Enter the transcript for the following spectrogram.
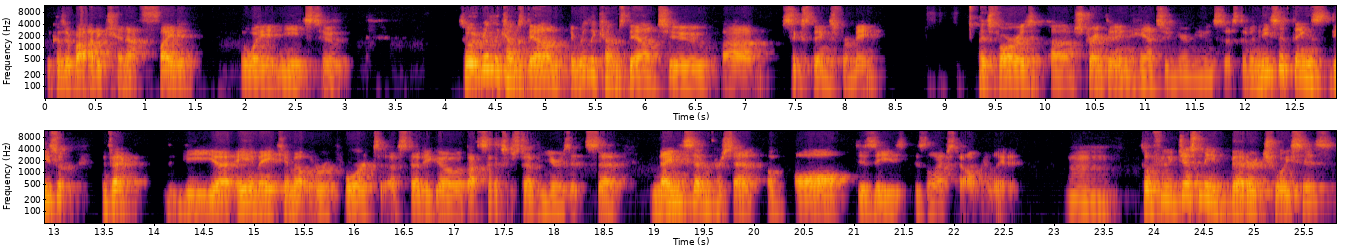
because our body cannot fight it the way it needs to. So it really comes down, it really comes down to uh, six things for me as far as um, strengthening and enhancing your immune system. And these are things, these are, in fact, the uh, AMA came out with a report, a study ago, about six or seven years, it said 97% of all disease is lifestyle related. Mm. So if we just made better choices,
